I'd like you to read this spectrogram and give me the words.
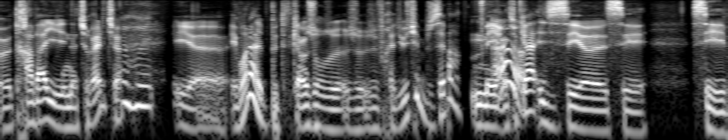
euh, travail et naturel, tu vois. mhm. Et, euh, et voilà, peut-être qu'un jour, je, je- je ferai du YouTube, je sais pas. Mais en Ah. tout cas, c'est. euh, c'est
